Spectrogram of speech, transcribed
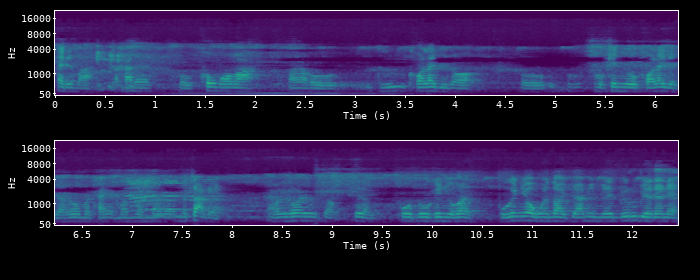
အဲ့ဒီမှာတခါတည်းဟိုခုံပေါ်မှာဟိုခေါ်လိုက်ပြီးတော့ ဟိုဟိုခင်ကိုခေါ်လိုက်တယ်ကျွန်တော်တို့မထိုင်မမမစခင်အဲဒီတော့ဆိုတော့ပိုပိုခင်ကိုကပိုခင်ကိုဝင်တော့ကြာမိမြေပြူပြတဲ့နဲ့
